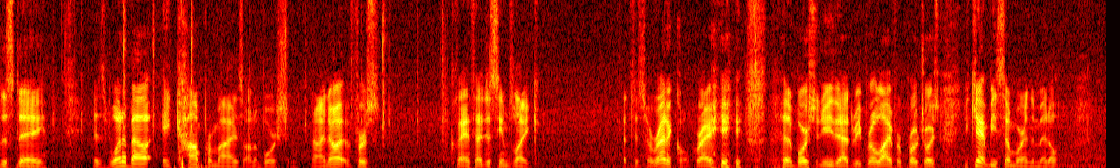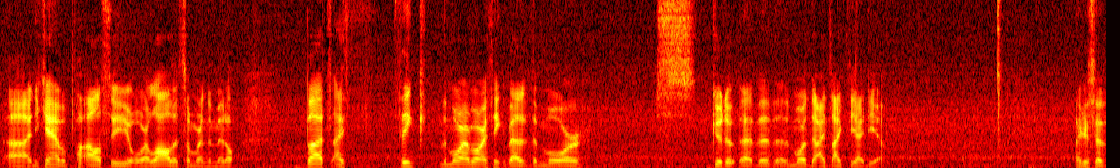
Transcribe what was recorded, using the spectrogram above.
this day is what about a compromise on abortion? Now, I know at first glance that just seems like that's just heretical, right? abortion, you either have to be pro life or pro choice. You can't be somewhere in the middle. Uh, and you can't have a policy or a law that's somewhere in the middle. But I th- think the more and more I think about it, the more good, uh, the, the more that I'd like the idea. Like I said,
